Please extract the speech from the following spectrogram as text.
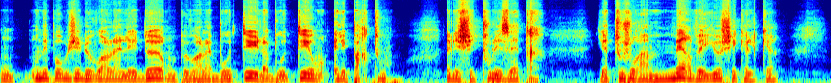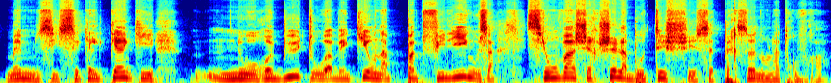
on n'est pas obligé de voir la laideur, on peut voir la beauté. La beauté, elle est partout. Elle est chez tous les êtres. Il y a toujours un merveilleux chez quelqu'un même si c'est quelqu'un qui nous rebute ou avec qui on n'a pas de feeling ou ça. Si on va chercher la beauté chez cette personne, on la trouvera.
